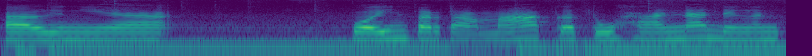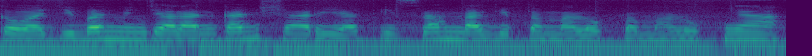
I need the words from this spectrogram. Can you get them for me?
alinea Poin pertama, ketuhanan dengan kewajiban menjalankan syariat Islam bagi pemeluk-pemeluknya.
